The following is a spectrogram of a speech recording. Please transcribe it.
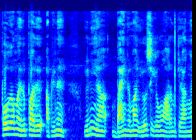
போகாமல் இருப்பார் அப்படின்னு இனியா பயங்கரமாக யோசிக்கவும் ஆரம்பிக்கிறாங்க.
